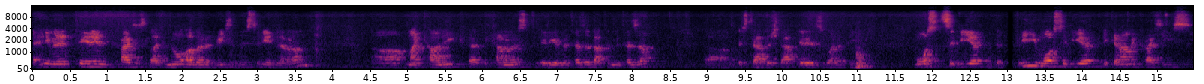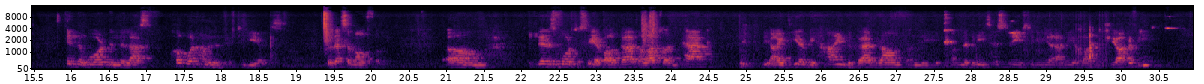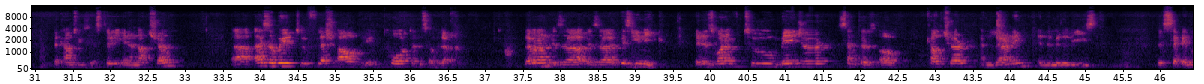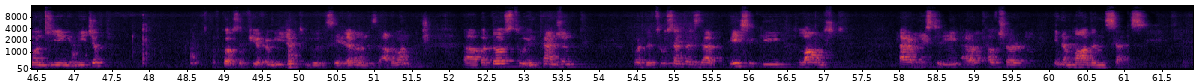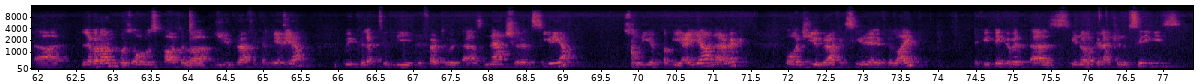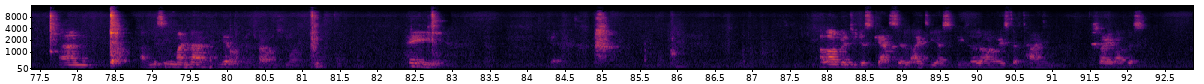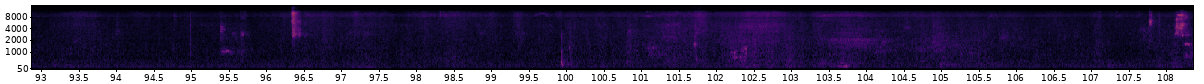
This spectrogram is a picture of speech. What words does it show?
a humanitarian crisis like no other in recent history in Lebanon. Uh, my colleague, uh, economist Ilir Miteza, Dr. Miteza, uh, established that it is one of the most severe, the three most severe economic crises in the world in the last 150 years. So that's a mouthful. Um, there is more to say about that, a lot to unpack. The idea behind the background on the on Lebanese history is to give you an idea about the geography, the country's history in a nutshell, uh, as a way to flesh out the importance of Lebanon. Lebanon is, a, is, a, is unique. It is one of two major centers of culture and learning in the Middle East, the second one being in Egypt. Of course, if you're from Egypt, you will say Lebanon is the other one. Uh, but those two in tangent were the two centers that basically launched Arab history, Arab culture in a modern sense. Uh, Lebanon was always part of a geographical area. We collectively refer to it as natural Syria, Syria Tabi'iyya in Arabic, or geographic Syria if you like. If you think of it as you know a collection of cities, and I'm missing my map here. Gonna try once more. Hey. Okay. Allow me to just cancel ITS, please. I don't want to waste the time. Sorry about this.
